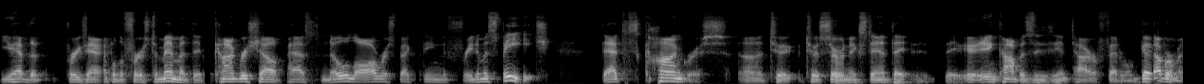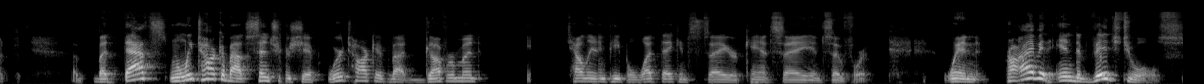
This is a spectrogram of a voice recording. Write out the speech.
you have the, for example, the First Amendment that Congress shall pass no law respecting the freedom of speech. That's Congress uh, to to a certain extent. That it encompasses the entire federal government. But that's when we talk about censorship, we're talking about government telling people what they can say or can't say and so forth. When private individuals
